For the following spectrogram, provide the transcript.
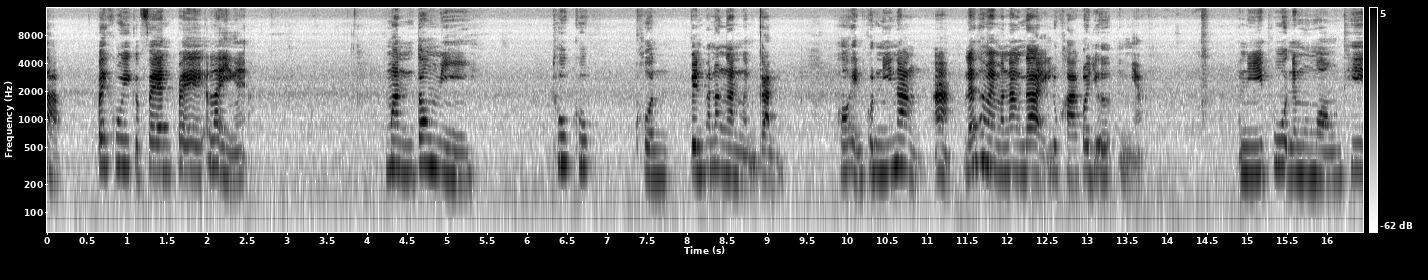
ศัพท์ ไปคุยกับแฟนไปอะไรอย่างเงี้ยมันต้องมีทุกทุกคนเป็นพนักงานเหมือนกัน พอเห็นคนนี้นั่ง อะ แล้วทำไมมานั่งได้ ลูกค้าก็เยอะอย่างเงี้ย อันนี้พูดในมุมมองที่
